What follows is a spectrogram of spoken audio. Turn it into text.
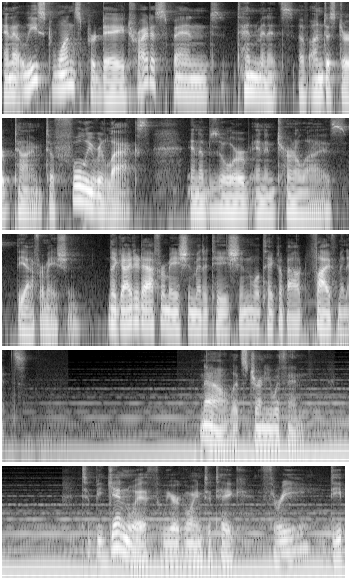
and at least once per day, try to spend 10 minutes of undisturbed time to fully relax and absorb and internalize the affirmation. The guided affirmation meditation will take about five minutes. Now, let's journey within. To begin with, we are going to take three deep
